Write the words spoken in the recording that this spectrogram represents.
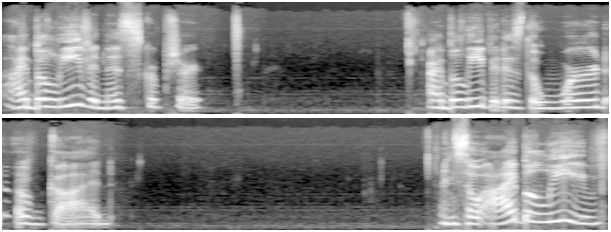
I believe in this scripture. I believe it is the word of God. And so I believe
